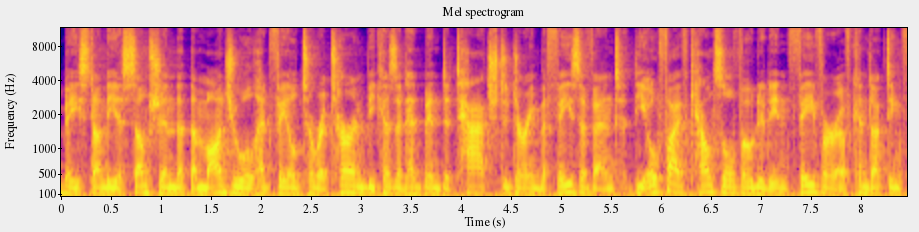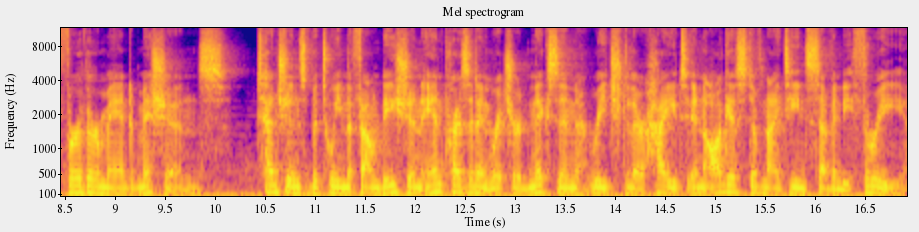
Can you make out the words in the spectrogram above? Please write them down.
based on the assumption that the module had failed to return because it had been detached during the phase event, the O5 Council voted in favor of conducting further manned missions. Tensions between the Foundation and President Richard Nixon reached their height in August of 1973,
